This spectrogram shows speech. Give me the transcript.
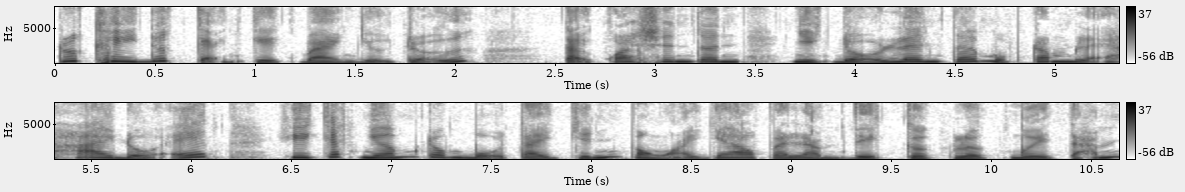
trước khi Đức cạn kiệt vàng dự trữ? Tại Washington, nhiệt độ lên tới 102 độ F khi các nhóm trong Bộ Tài chính và Ngoại giao phải làm việc cực lực 18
